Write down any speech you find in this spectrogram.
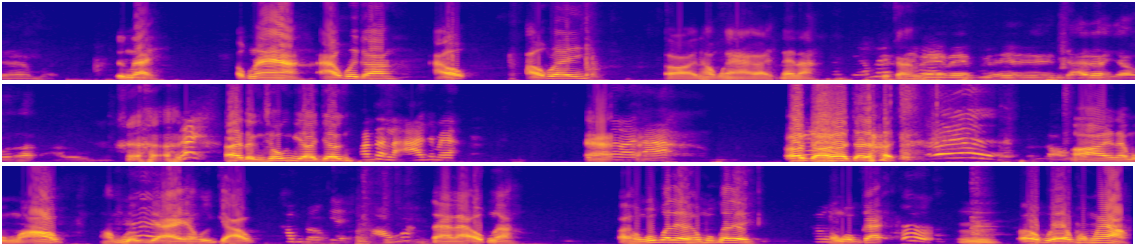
Cha mày. Đứng đây út nè à út đi con. À út à út đi. Rồi nó không ngạ rồi. Đây nè. Để con. em em em em, em dạy đó sao hết à. Ê, đừng xuống dơ chân. Bánh tên là A cho mẹ? À. À ơ trời ơi trời ơi. Thôi nay mùng một. Không được vậy không được chậu. Không được vậy ổn á. Nè nè út nè. Rồi không út cái đi không út cái đi. Không út cái. Ừ. Út về út không nghe không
